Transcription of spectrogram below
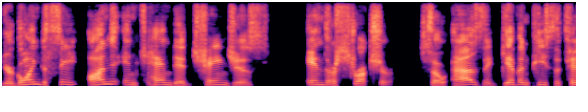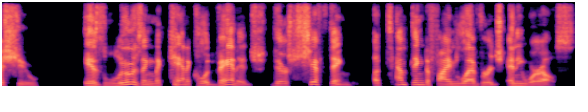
You're going to see unintended changes in their structure. So, as a given piece of tissue is losing mechanical advantage, they're shifting attempting to find leverage anywhere else.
